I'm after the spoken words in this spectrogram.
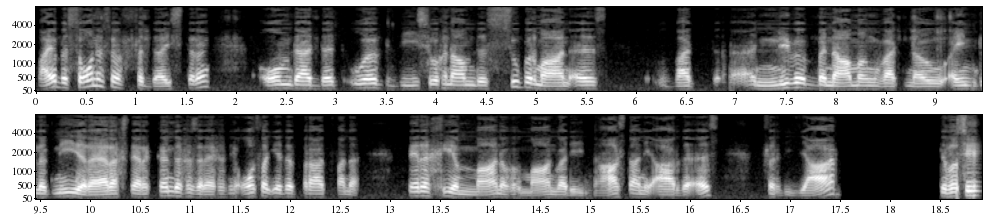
Baie besonderse verduistering omdat dit ook die sogenaamde supermaan is wat 'n nuwe benaming wat nou eintlik nie regtig sterrekundig is reg is nie. Ons wil eerder praat van 'n perigee maan of 'n maan wat die naaste aan die aarde is vir die jaar. Dit wil sê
